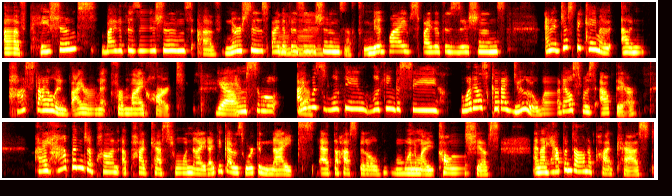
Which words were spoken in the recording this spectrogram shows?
of patients by the physicians, of nurses by the mm-hmm. physicians, of midwives by the physicians. And it just became a, an hostile environment for my heart. Yeah. And so yeah. I was looking looking to see what else could I do? What else was out there? I happened upon a podcast one night. I think I was working nights at the hospital, one of my call shifts, and I happened on a podcast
